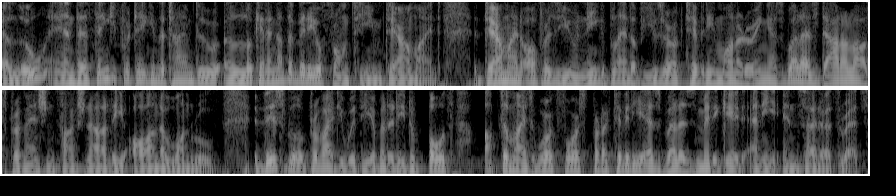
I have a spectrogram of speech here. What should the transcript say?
Hello, and uh, thank you for taking the time to uh, look at another video from Team Teramind. Teramind offers a unique blend of user activity monitoring as well as data loss prevention functionality all under one roof. This will provide you with the ability to both optimize workforce productivity as well as mitigate any insider threats.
